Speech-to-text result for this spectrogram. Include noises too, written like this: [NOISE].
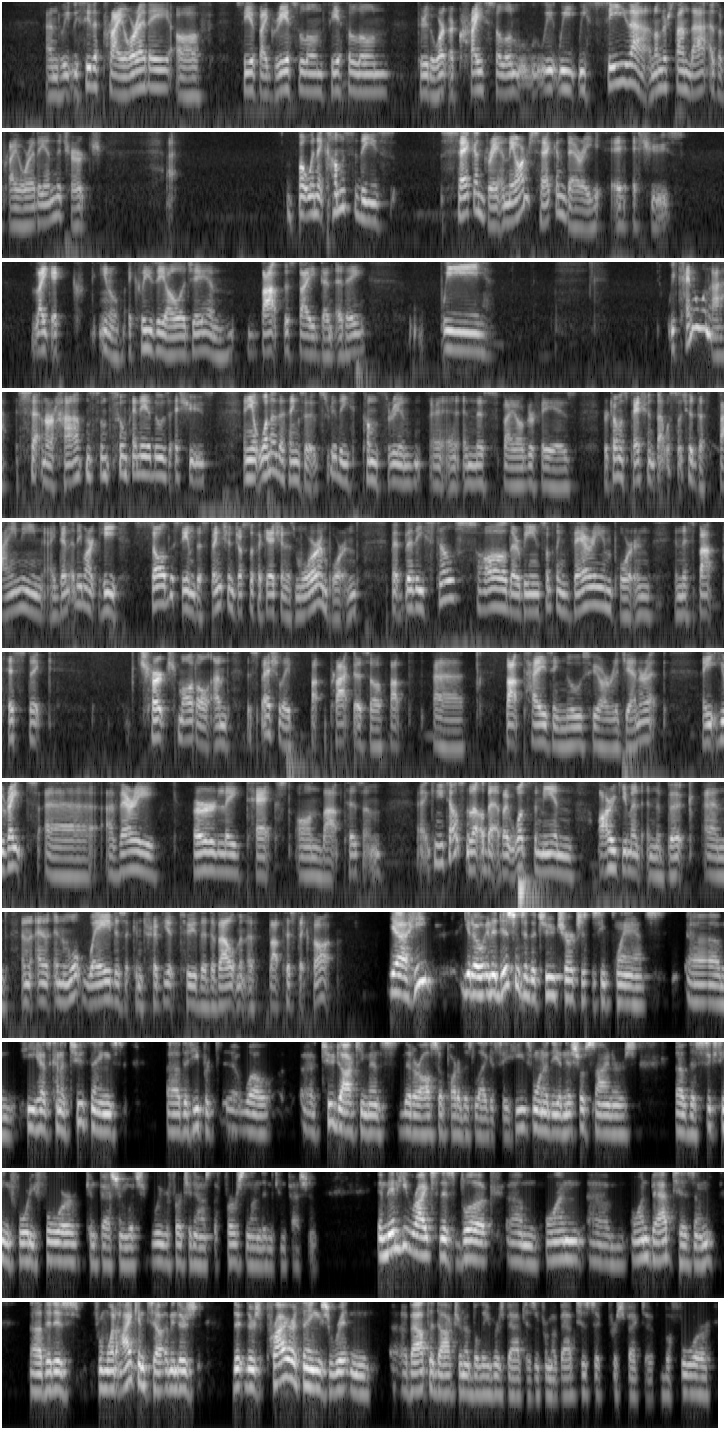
and we, we see the priority of saved by grace alone, faith alone, through the work of Christ alone. We, we, we see that and understand that as a priority in the church. But when it comes to these secondary, and they are secondary I- issues, like you know ecclesiology and Baptist identity, we we kind of want to sit on our hands on so many of those issues. And yet, one of the things that really comes through in, in, in this biography is for Thomas Patience, that was such a defining identity mark. He saw the same distinction, justification is more important, but but he still saw there being something very important in this Baptistic church model and especially practice of bapt- uh, baptizing those who are regenerate. He, he writes uh, a very early text on baptism. Uh, can you tell us a little bit about what's the main argument in the book and, and, and in what way does it contribute to the development of Baptistic thought? Yeah, he, you know, in addition to the two churches he plants, um, he has kind of two things uh, that he, well, uh, two documents that are also part of his legacy. He's one of the initial signers of the 1644 Confession, which we refer to now as the First London Confession and then he writes this book um, on um, on baptism uh, that is, from what I can tell, I mean, there's there's prior things written about the doctrine of believers' baptism from a Baptistic perspective before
